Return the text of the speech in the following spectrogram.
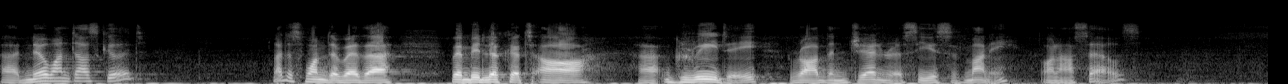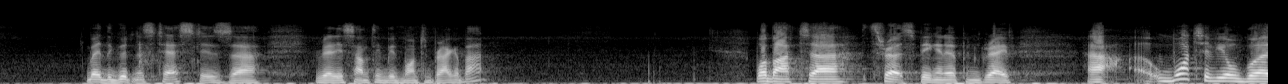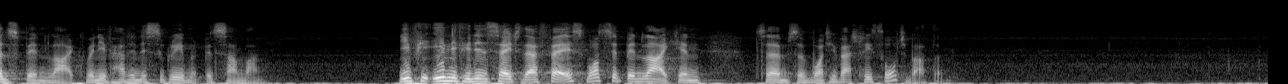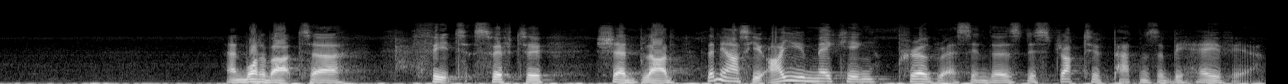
Uh, no one does good? I just wonder whether when we look at our uh, greedy rather than generous use of money on ourselves. Where the goodness test is uh, really something we'd want to brag about. What about uh, throats being an open grave? Uh, what have your words been like when you've had a disagreement with someone? If you, even if you didn't say it to their face, what's it been like in terms of what you've actually thought about them? And what about uh, feet swift to shed blood, let me ask you are you making progress in those destructive patterns of behavior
